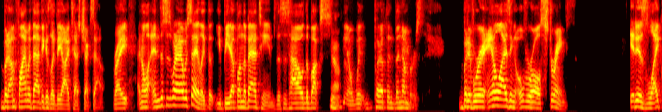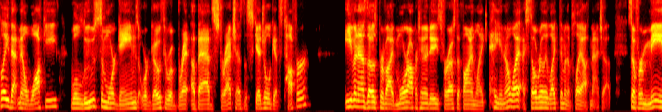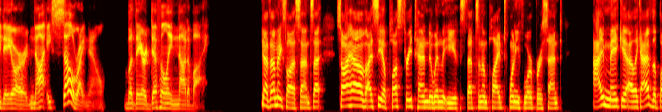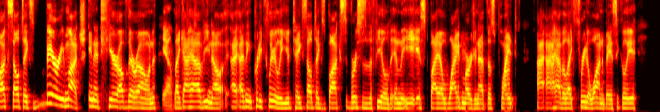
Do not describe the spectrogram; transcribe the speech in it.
but I'm fine with that because like the eye test checks out, right? And all, and this is what I always say: like the, you beat up on the bad teams. This is how the Bucks, yeah. you know, w- put up the, the numbers. But if we're analyzing overall strength, it is likely that Milwaukee will lose some more games or go through a, bre- a bad stretch as the schedule gets tougher. Even as those provide more opportunities for us to find, like, hey, you know what? I still really like them in a playoff matchup. So for me, they are not a sell right now but they are definitely not a buy. Yeah, that makes a lot of sense. That so I have I see a plus 310 to win the East. That's an implied 24%. I make it I like I have the Bucks Celtics very much in a tier of their own. Yeah. Like I have, you know, I, I think pretty clearly you'd take Celtics Bucks versus the field in the East by a wide margin at this point. I, I have it like three to one basically.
